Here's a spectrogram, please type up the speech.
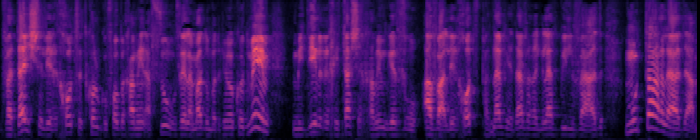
ודאי שלרחוץ את כל גופו בחמין אסור, זה למדנו בדפים הקודמים, מדין רחיצה שחכמים גזרו. אבל לרחוץ פניו, ידיו ורגליו בלבד, מותר לאדם.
